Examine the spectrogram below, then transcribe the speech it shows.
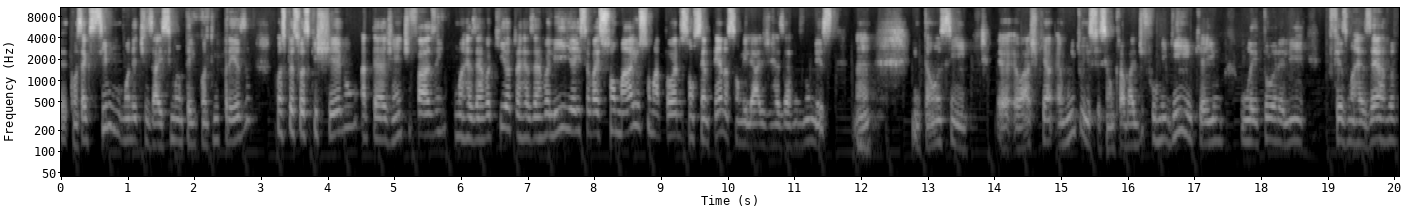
é, consegue se monetizar e se manter enquanto empresa com as pessoas que chegam até a gente fazem uma reserva aqui, outra reserva ali, e aí você vai somar e o somatório são centenas, são milhares de reservas no mês. Né? Então, assim, eu acho que é, é, muito isso, assim, é um trabalho de formiguinho, que aí um, um, leitor ali fez uma reserva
